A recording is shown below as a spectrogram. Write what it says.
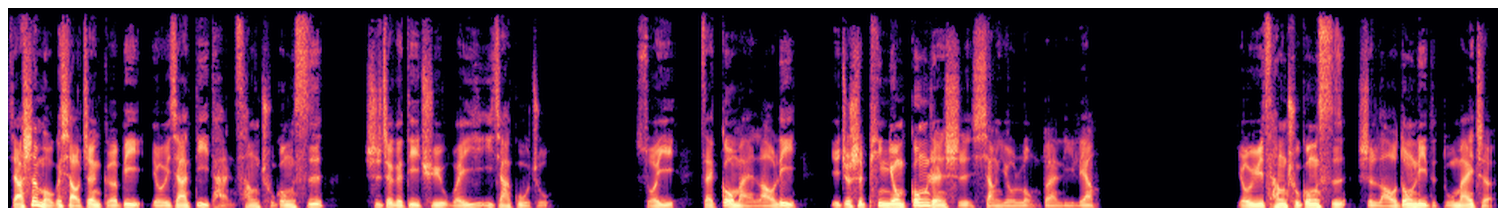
假设某个小镇隔壁有一家地毯仓储公司，是这个地区唯一一家雇主，所以在购买劳力。也就是聘用工人时享有垄断力量。由于仓储公司是劳动力的独买者，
